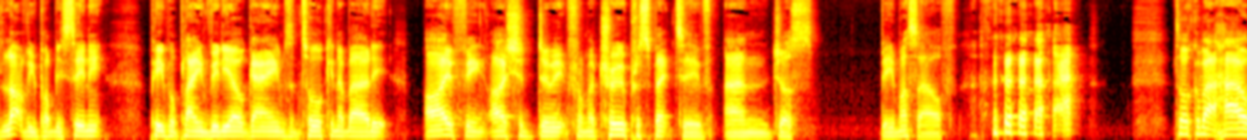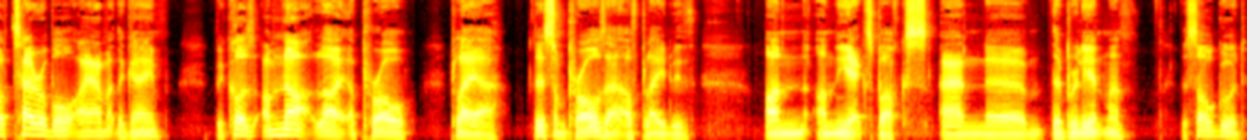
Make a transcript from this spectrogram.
lot of you probably seen it. People playing video games and talking about it. I think I should do it from a true perspective and just be myself. Talk about how terrible I am at the game because I'm not like a pro player. There's some pros that I've played with on on the Xbox and um, they're brilliant, man. They're so good.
